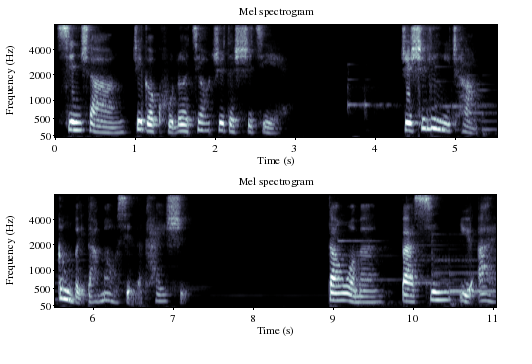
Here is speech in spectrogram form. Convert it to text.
欣赏这个苦乐交织的世界，只是另一场更伟大冒险的开始。当我们把心与爱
